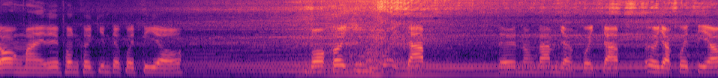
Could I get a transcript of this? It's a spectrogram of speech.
ลองใหม่เด้เพิ่นเคยกินแต่ก๋วยเตี๋ยว บ่เคยกินก๋วยจับแต่น้องดำอยากก๋วยจับ เอออยากก๋วยเตี๋ยว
